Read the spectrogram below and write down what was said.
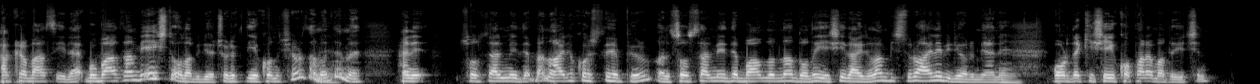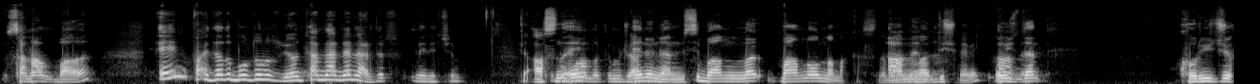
akrabasıyla bu bazen bir eş de olabiliyor çocuk diye konuşuyoruz ama değil mi? Hani sosyal medya ben aile koçluğu yapıyorum. Hani sosyal medya bağımlılığından dolayı eşiyle ayrılan bir sürü aile biliyorum yani. Oradaki şeyi koparamadığı için sanal bağı. En faydalı bulduğunuz yöntemler nelerdir Melih'ciğim? Aslında en, en önemlisi bağımlılığa, bağımlı olmamak aslında. Bağımlılığa Amenna. düşmemek. O Amenna. yüzden koruyucu,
